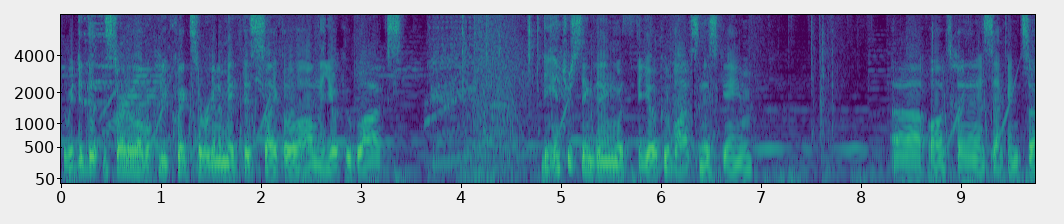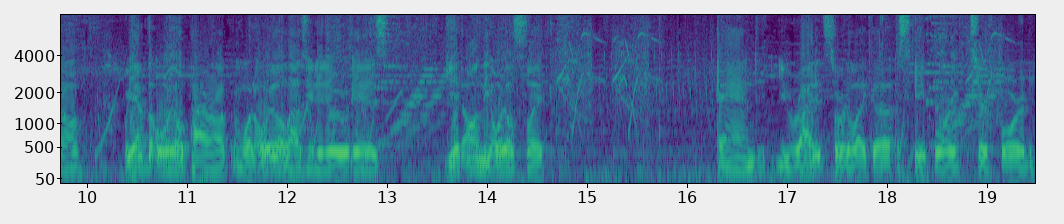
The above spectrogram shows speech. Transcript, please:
So we did the start of level pretty quick, so we're going to make this cycle on the Yoku blocks. The interesting thing with the Yoku blocks in this game, uh, I'll explain that in a second. So we have the oil power up, and what oil allows you to do is get on the oil slick, and you ride it sort of like a, a skateboard, surfboard,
